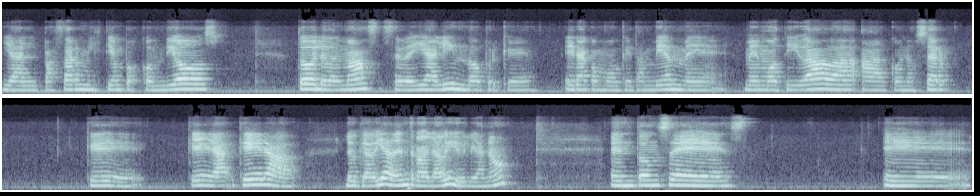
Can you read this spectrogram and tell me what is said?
y al pasar mis tiempos con Dios, todo lo demás se veía lindo porque era como que también me, motivaba a conocer qué, qué, qué, era lo que había dentro de la Biblia, ¿no? Entonces, eh,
